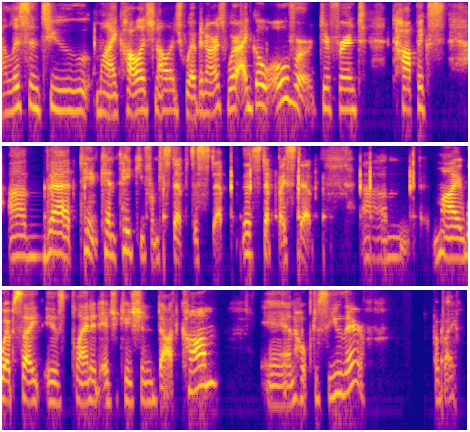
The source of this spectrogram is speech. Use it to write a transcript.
uh, listen to my college knowledge webinars where I go over different topics uh, that can take you from step to step, uh, step by step. Um, my website is plan-it-education.com and hope to see you there. Bye bye.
